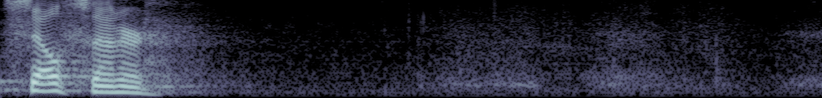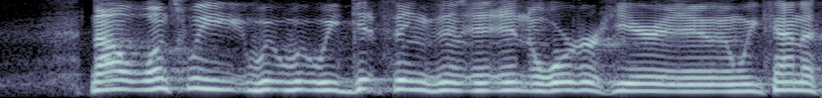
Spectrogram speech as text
self centered. Now, once we, we, we get things in, in, order here and we kind of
